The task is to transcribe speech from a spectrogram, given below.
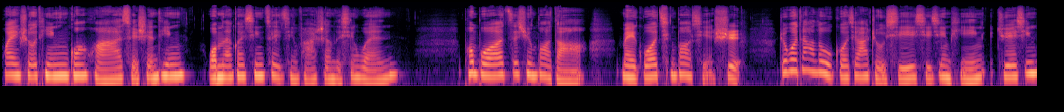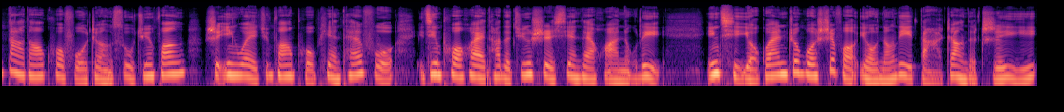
欢迎收听《光华随身听》。我们来关心最近发生的新闻。彭博资讯报道，美国情报显示，中国大陆国家主席习近平决心大刀阔斧整肃军方，是因为军方普遍贪腐，已经破坏他的军事现代化努力，引起有关中国是否有能力打仗的质疑。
